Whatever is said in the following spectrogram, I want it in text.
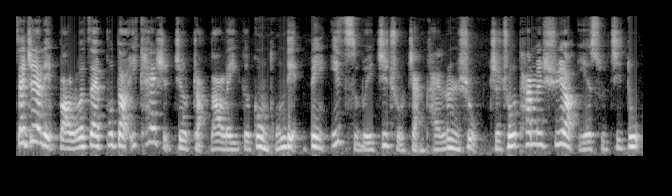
在这里，保罗在布道一开始就找到了一个共同点，并以此为基础展开论述，指出他们需要耶稣基督。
